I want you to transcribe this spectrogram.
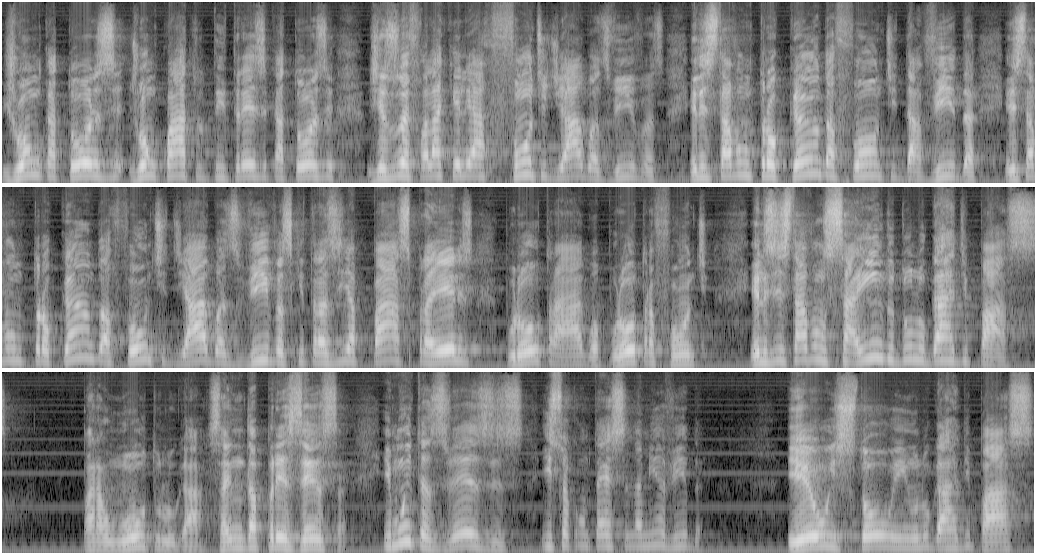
João 14, João 4, 13 e 14, Jesus vai falar que ele é a fonte de águas vivas. Eles estavam trocando a fonte da vida, eles estavam trocando a fonte de águas vivas que trazia paz para eles por outra água, por outra fonte. Eles estavam saindo do lugar de paz para um outro lugar, saindo da presença. E muitas vezes isso acontece na minha vida. Eu estou em um lugar de paz,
